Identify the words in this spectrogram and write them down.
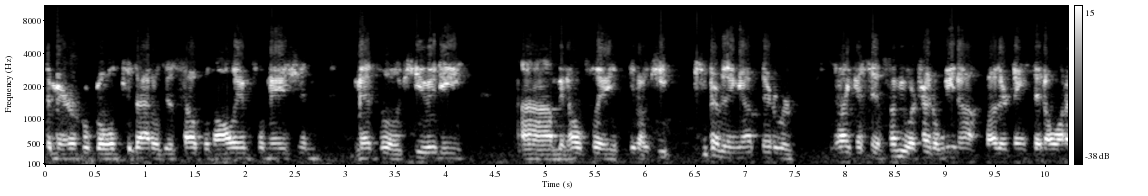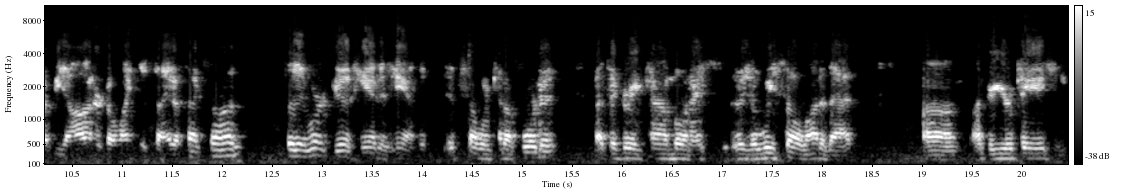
the Miracle Gold because that'll just help with all inflammation, mental acuity, um, and hopefully, you know, keep keep everything up there where like I said, some people are trying to wean off other things they don't want to be on or don't like the side effects on. So they work good hand in hand. If, if someone can afford it, that's a great combo. And I, you know, we sell a lot of that um, under your page and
